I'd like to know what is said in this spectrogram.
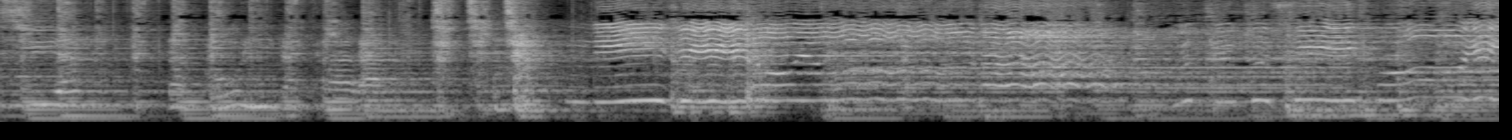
し合った恋だから。虹のような美しい恋。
